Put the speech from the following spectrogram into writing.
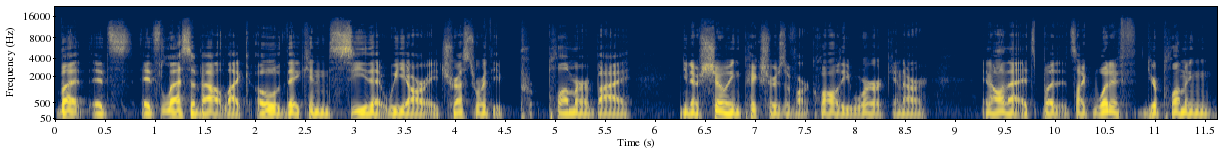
but it's it's less about like oh they can see that we are a trustworthy pr- plumber by you know showing pictures of our quality work and our and all that. It's but it's like what if your plumbing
